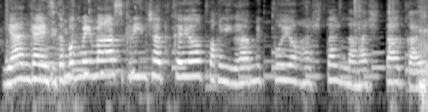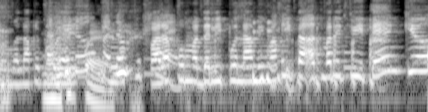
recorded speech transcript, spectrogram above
Yan guys, kapag may mga screenshot kayo, pakigamit po yung hashtag na hashtag kahit malaki po Malaki eh. pa eh. Para po madali po namin makita at ma-retweet. Thank you!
